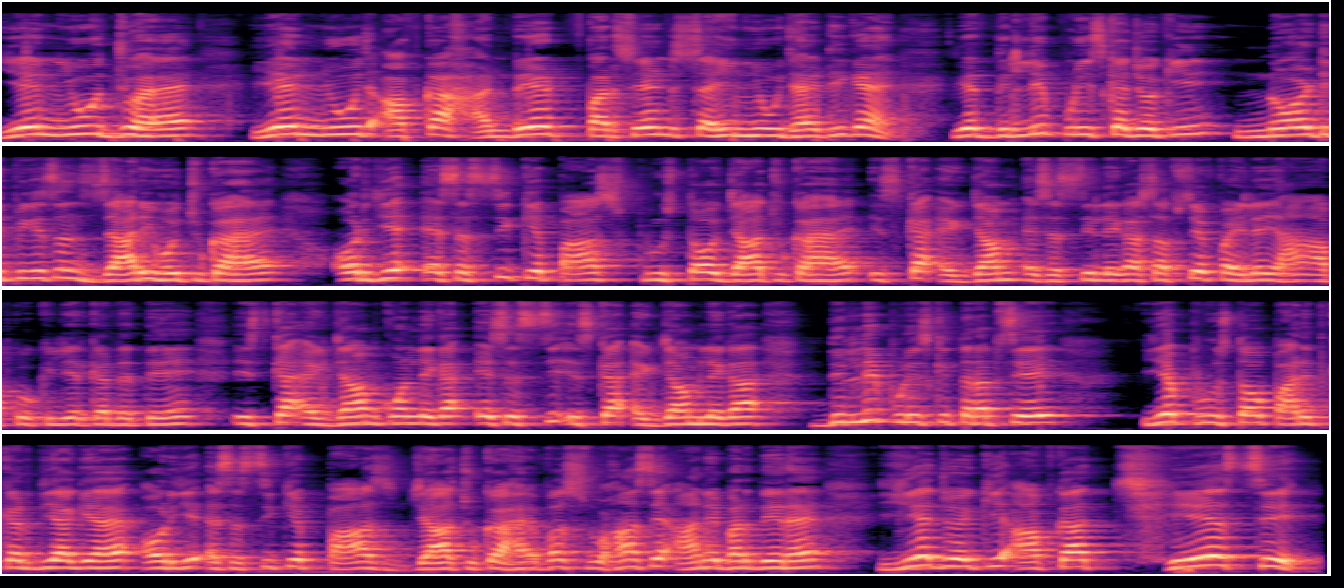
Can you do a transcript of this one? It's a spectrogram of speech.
ये न्यूज़ जो है, ये न्यूज़ आपका हंड्रेड परसेंट सही न्यूज़ है, ठीक है? ये दिल्ली पुलिस का जो कि नोटिफिकेशन जारी हो चुका है और ये एसएससी के पास प्रस्ताव जा चुका है। इसका एग्ज़ाम एसएससी लेगा। सबसे पहले यहाँ आपको क्लियर कर देते हैं, इसका एग्ज़ाम कौन लेगा? एसएससी इसका एग्ज़ाम लेगा। दिल्ली पुलिस की तरफ़ से ये प्रस्ताव पारित कर दिया गया है और ये एसएससी के पास जा चुका है। बस वहाँ से आने भर देर है। ये जो है कि आपका छह से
